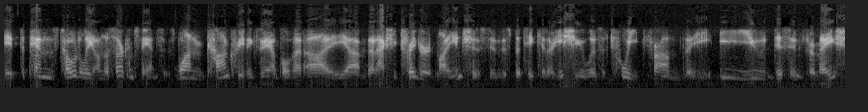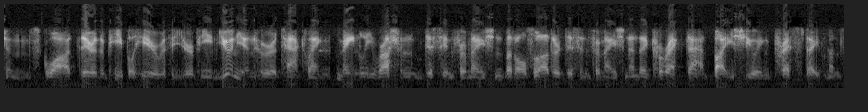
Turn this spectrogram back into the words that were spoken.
it depends totally on the circumstances. One concrete example that I um, that actually triggered my interest in this particular issue was a tweet from the EU disinformation squad. They're the people here with the European Union who are tackling mainly Russian disinformation, but also other disinformation, and they correct that by issuing press statements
